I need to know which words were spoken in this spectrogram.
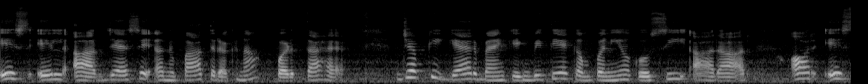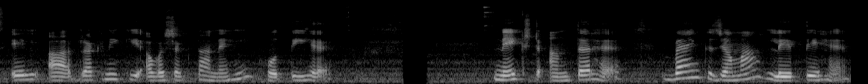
एस एल आर जैसे अनुपात रखना पड़ता है, जबकि गैर बैंकिंग वित्तीय कंपनियों को सी आर आर और एस एल आर रखने की आवश्यकता नहीं होती है। नेक्स्ट अंतर है। बैंक जमा लेते हैं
